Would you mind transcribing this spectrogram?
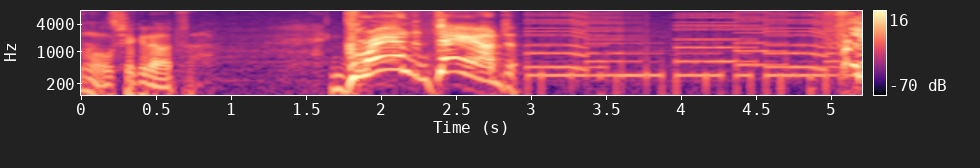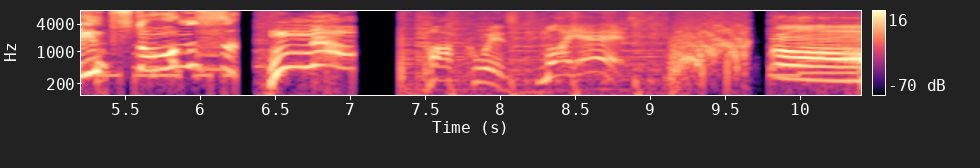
Well, check it out. Granddad! Flintstones? No! Pop quiz. My ass. Oh!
